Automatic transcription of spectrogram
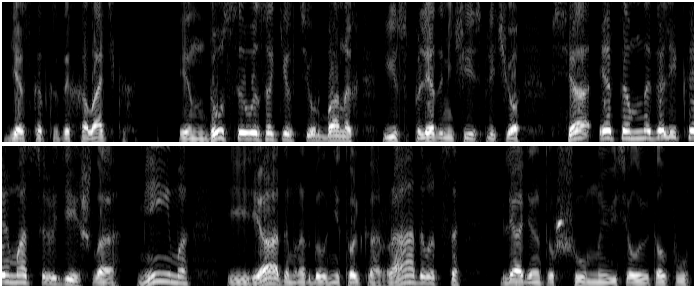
дерзко открытых халатиках, индусы в высоких тюрбанах и с пледами через плечо, вся эта многоликая масса людей шла мимо, и рядом надо было не только радоваться, глядя на эту шумную веселую толпу,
